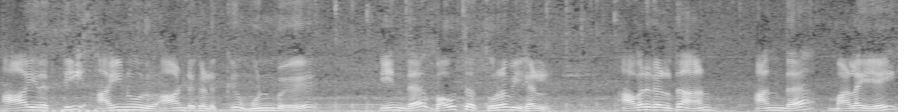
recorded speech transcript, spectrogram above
ஆயிரத்தி ஐநூறு ஆண்டுகளுக்கு முன்பு இந்த பௌத்த துறவிகள் அவர்கள்தான் அந்த மலையை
